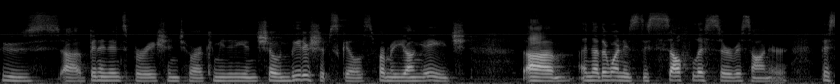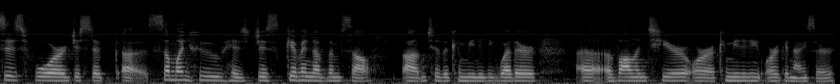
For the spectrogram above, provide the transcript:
who's uh, been an inspiration to our community and shown leadership skills from a young age. Um, another one is the Selfless Service honor. This is for just a, uh, someone who has just given of themselves um, to the community, whether uh, a volunteer or a community organizer.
